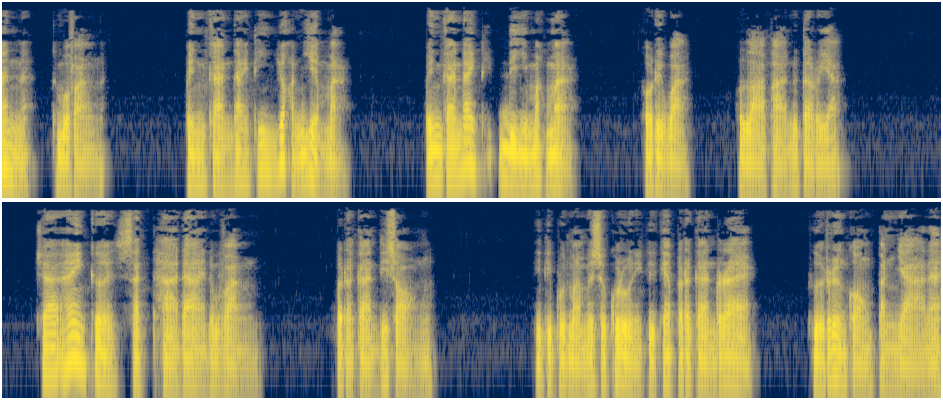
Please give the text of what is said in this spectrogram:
นั่นนะท่านผู้ฟัง เป็นการได้ที่ยอดเยี่ยมมาก เป็นการได้ที่ดีมากๆเขาเรียกว่า ลาภานุตริยะ จะให้เกิดศรัทธาได้ท่านผู้ฟัง ประการที่สองที่ที่พูดมาเมื่อสักครู่นี่คือแค่ประการแรก คือเรื่องของปัญญานะ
